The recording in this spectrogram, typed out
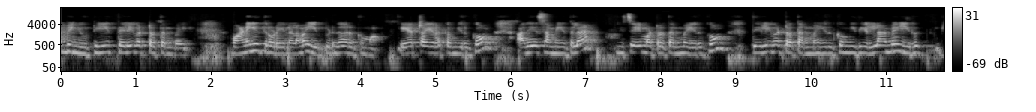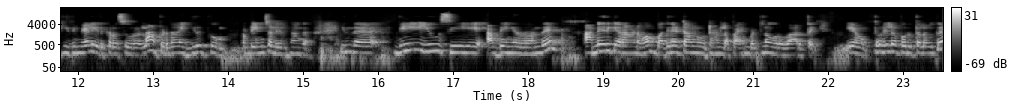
ஆம்பிங்யூட்டி தெளிவற்ற தன்மை. வணிகத்தினுடைய நிலைமை இப்படி தான் இருக்குமா? ஏற்ற இறக்கம் இருக்கும். அதே சமயத்தில் நிச்சயமற்ற தன்மை இருக்கும் தெளிவற்ற தன்மை இருக்கும். இது எல்லாமே இரு இது மேல் இருக்கிற சூழல்லாம் அப்படி தான் இருக்கும் அப்படின்னு சொல்லியிருக்காங்க. இந்த வியூசிஏ அப்படிங்கிறது வந்து அமெரிக்க இராணுவம் பதினெட்டாம் நூற்றாண்டில் பயன்படுத்தின ஒரு வார்த்தை. ஏன் தொழிலை பொறுத்தளவுக்கு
